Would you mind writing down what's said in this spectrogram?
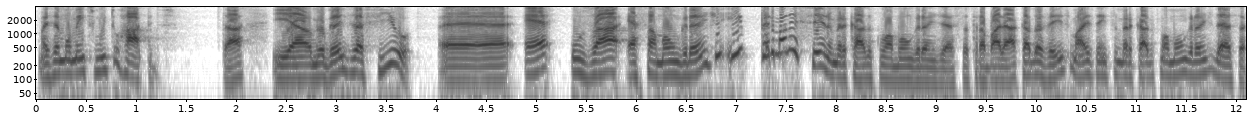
mas é momentos muito rápidos. Tá? E é, o meu grande desafio é, é, usar essa mão grande e permanecer no mercado com uma mão grande dessa, trabalhar cada vez mais dentro do mercado com uma mão grande dessa.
